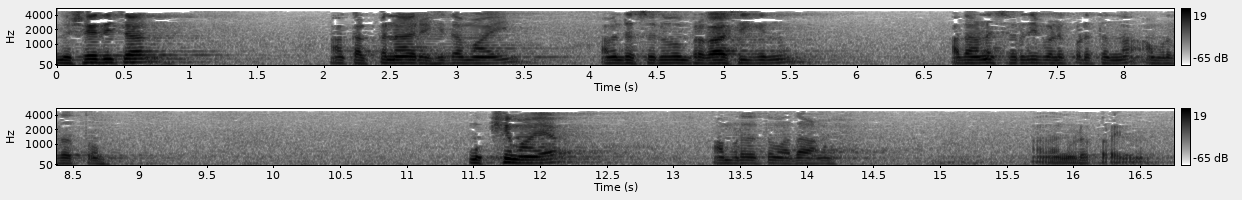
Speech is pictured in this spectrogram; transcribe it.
നിഷേധിച്ചാൽ ആ കൽപ്പനാരഹിതമായി അവന്റെ സ്വരൂപം പ്രകാശിക്കുന്നു. അതാണ് ശ്രുതി വെളിപ്പെടുത്തുന്ന അമൃതത്വം. മുഖ്യമായ അമൃതത്വം അതാണ്. അതാണ് ഇവിടെ പറയുന്നത്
